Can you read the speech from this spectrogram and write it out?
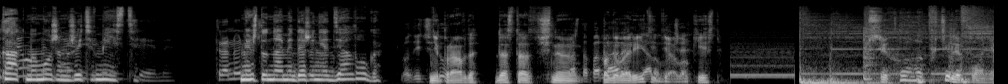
Как мы можем жить вместе? Между нами даже нет диалога. Неправда. Достаточно поговорить, и диалог есть. Психолог в телефоне.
